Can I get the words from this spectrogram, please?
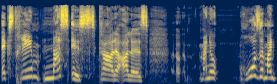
extrem nass ist, gerade alles. Äh, meine Hose, mein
